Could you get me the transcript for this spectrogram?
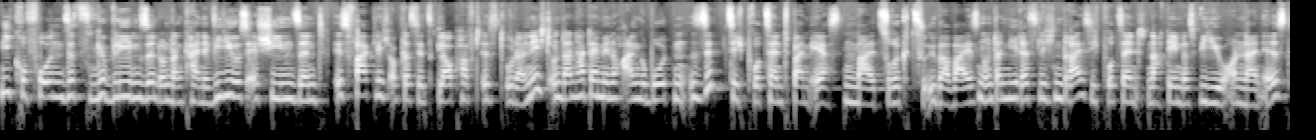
Mikrofonen sitzen geblieben sind und dann keine Videos erschienen sind. Ist fraglich, ob das jetzt glaubhaft ist oder nicht. Und dann hat er mir noch angeboten, 70% beim ersten Mal zurück zu überweisen und dann die restlichen 30%, nachdem das Video online ist.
